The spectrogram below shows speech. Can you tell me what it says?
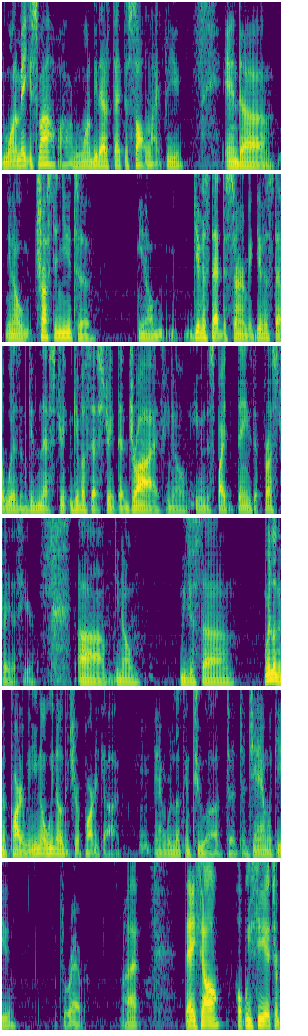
we want to make you smile, Father. We want to be that effective salt and light for you. And uh, you know, trusting you to you know, give us that discernment, give us that wisdom, give them that strength, give us that strength, that drive, you know, even despite the things that frustrate us here. Uh, you know, we just uh, we're looking to party with you. You know, we know that you're a party god, and we're looking to uh, to to jam with you forever. All right. Thanks, y'all. Hope we see you at your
